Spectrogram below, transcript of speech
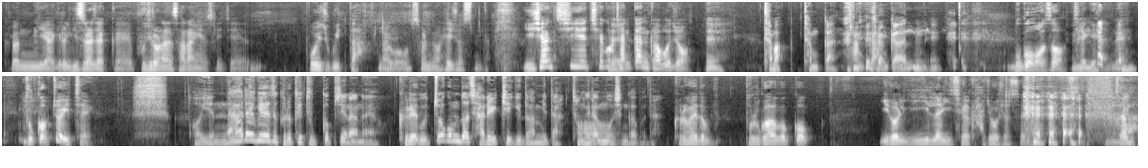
그런 이야기를 이스라 작가의 부지런한 사랑에서 이제 보여주고 있다라고 설명을 해주셨습니다. 이샨치의 책으로 네. 잠깐 가보죠. 네. 잠, 잠깐. 잠깐. 잠깐. 네. 무거워서 책이 네. 두껍죠 이 책. 어, 옛날에 비해서 그렇게 두껍진 않아요. 그래- 그리고 조금 더 잘 읽히기도 합니다. 정의란 어. 무엇인가 보다. 그럼에도 불구하고 꼭 1월 2일 날 이 책을 가져오셨어요. 자,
